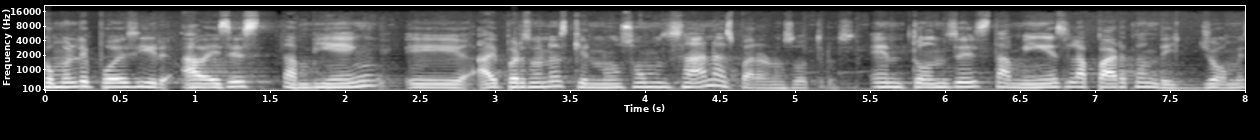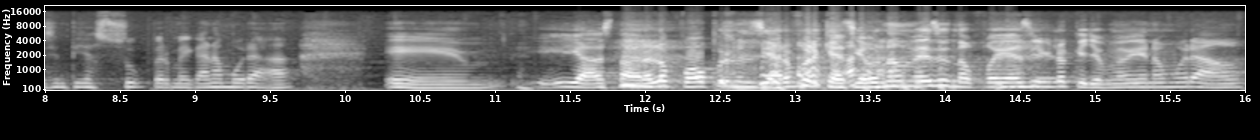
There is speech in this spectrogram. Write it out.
¿cómo le puedo decir? A veces también eh, hay personas que no son sanas para nosotros. Entonces también es la parte donde yo me sentía súper mega enamorada. eh, y hasta ahora lo puedo pronunciar porque hacía unos meses no podía decir lo que yo me había enamorado,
